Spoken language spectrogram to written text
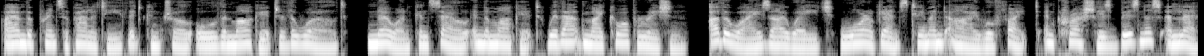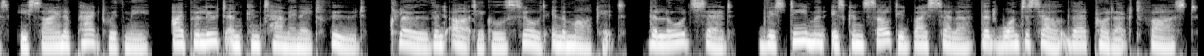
I am the principality that control all the market of the world, no one can sell in the market without my cooperation, otherwise I wage war against him and I will fight and crush his business unless he sign a pact with me, I pollute and contaminate food, clothes and articles sold in the market, the Lord said, this demon is consulted by seller that want to sell their product fast,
